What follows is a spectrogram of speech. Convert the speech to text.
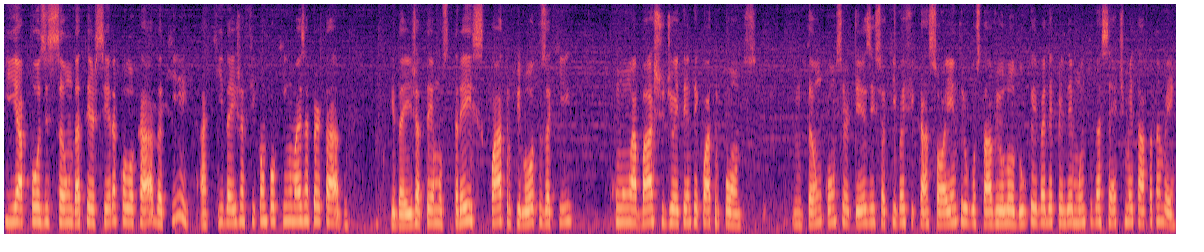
e a posição da terceira colocada aqui, aqui daí já fica um pouquinho mais apertado. Porque daí já temos três, quatro pilotos aqui com abaixo de 84 pontos. Então, com certeza, isso aqui vai ficar só entre o Gustavo e o Loduca e vai depender muito da sétima etapa também.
